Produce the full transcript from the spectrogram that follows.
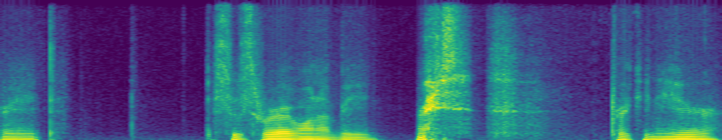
Great. This is where I want to be. Right? Freaking here.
